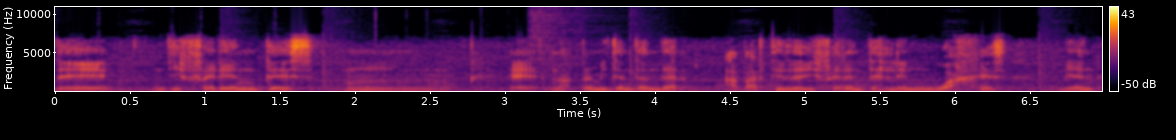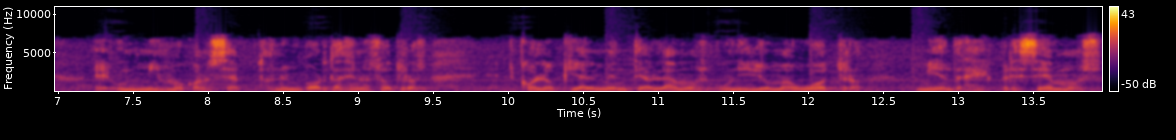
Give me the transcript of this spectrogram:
de diferentes, mm, eh, nos permite entender a partir de diferentes lenguajes, bien, eh, un mismo concepto. No importa si nosotros eh, coloquialmente hablamos un idioma u otro, mientras expresemos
